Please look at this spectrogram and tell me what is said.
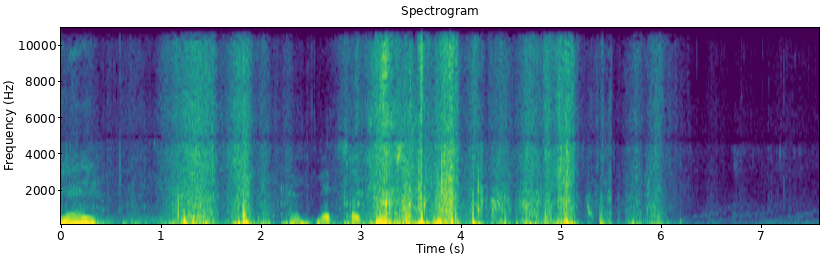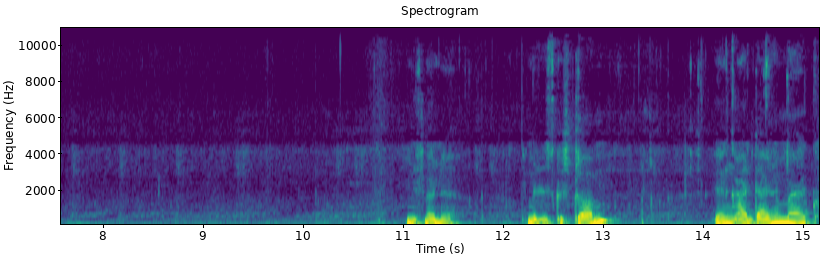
Okay. Jetzt drei Cubes. Ist meine Mit ist gestorben. Irgendein Dynamite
